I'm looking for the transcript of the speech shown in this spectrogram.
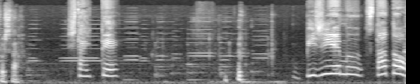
うした下行って。BGM スタート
